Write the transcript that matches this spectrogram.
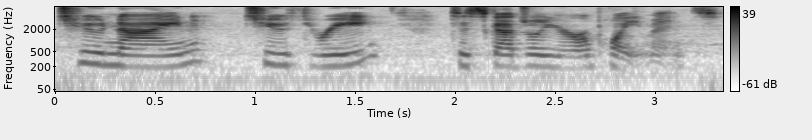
2923 to schedule your appointment.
